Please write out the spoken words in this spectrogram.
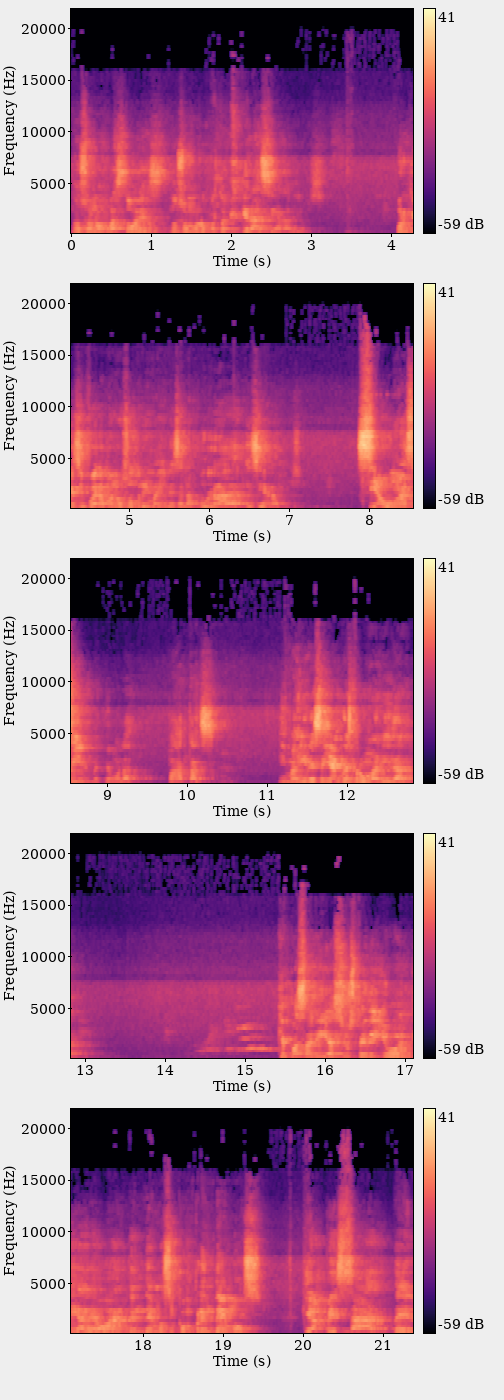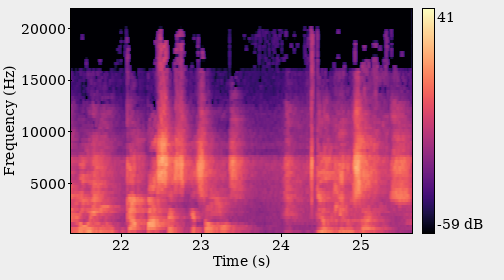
No son los pastores, no somos los pastores, gracias a Dios. Porque si fuéramos nosotros, imagínense las burradas que hiciéramos. Si aún así metemos las patas, imagínense ya en nuestra humanidad. ¿Qué pasaría si usted y yo el día de ahora entendemos y comprendemos que a pesar de lo incapaces que somos, Dios quiere usarnos?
